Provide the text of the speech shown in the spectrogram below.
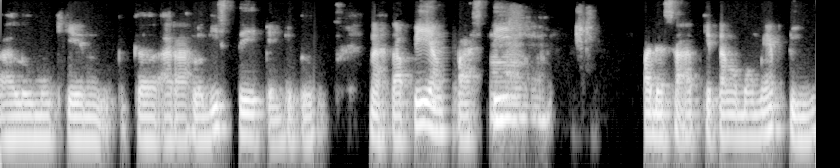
lalu mungkin ke arah logistik kayak gitu nah tapi yang pasti pada saat kita ngomong mapping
